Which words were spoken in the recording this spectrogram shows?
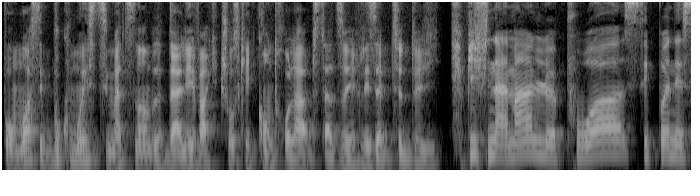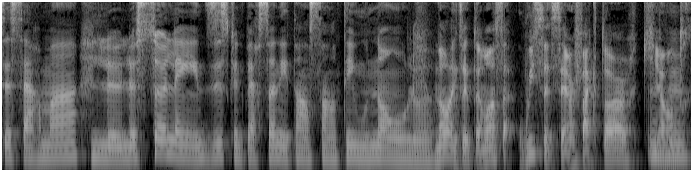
pour moi, c'est beaucoup moins stigmatisant d'aller vers quelque chose qui est contrôlable, c'est-à-dire les habitudes de vie. Puis finalement, le poids, c'est pas nécessairement le, le seul indice qu'une personne est en santé ou non. Là. Non, exactement. Ça, oui, c'est un facteur qui Mhm. entre,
